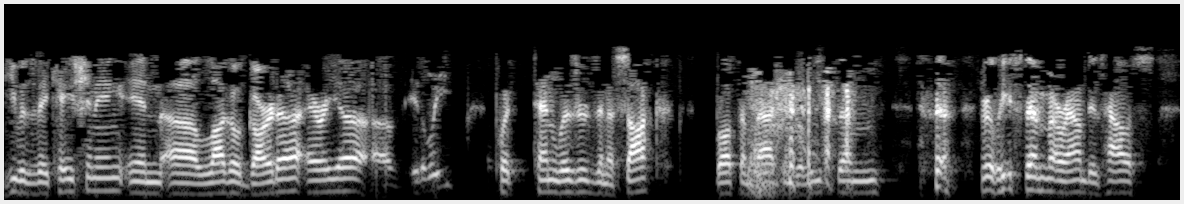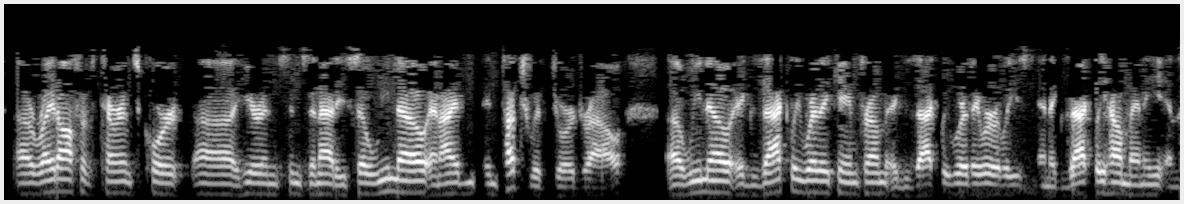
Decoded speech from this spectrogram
He was vacationing in uh, Lago Garda area of Italy, put 10 lizards in a sock, brought them back and released them released them around his house uh, right off of Terrence Court uh, here in Cincinnati. So we know, and I'm in touch with George Rau. Uh, we know exactly where they came from, exactly where they were released, and exactly how many, and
